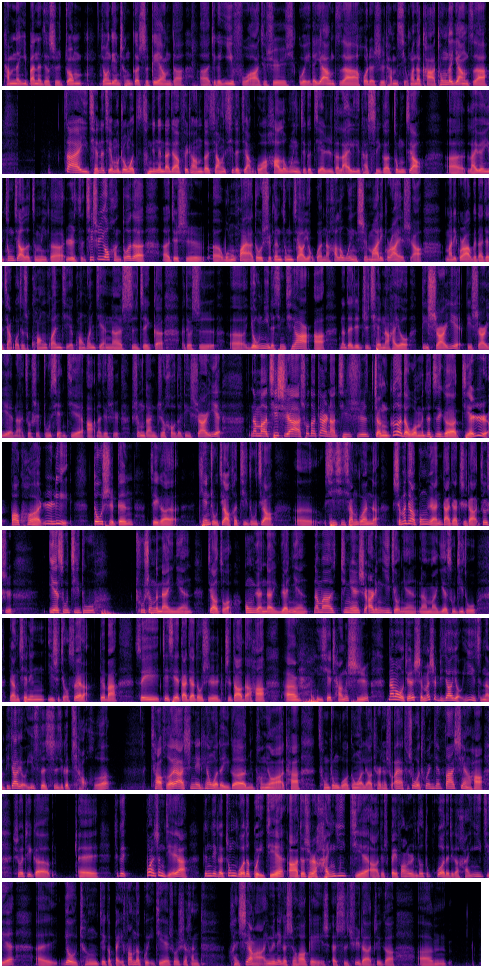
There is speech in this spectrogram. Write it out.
他们呢，一般呢就是装装点成各式各样的呃这个衣服啊，就是鬼的样子啊，或者是他们喜欢的卡通的样子啊。在以前的节目中，我曾经跟大家非常的详细的讲过 Halloween 这个节日的来历，它是一个宗教。呃，来源于宗教的这么一个日子，其实有很多的呃，就是呃文化呀，都是跟宗教有关的。Halloween 是，Mardi Gras 也是啊，Mardi Gras 我给大家讲过，就是狂欢节。狂欢节呢是这个，就是呃油腻的星期二啊。那在这之前呢，还有第十二夜，第十二夜呢就是主显节啊，那就是圣诞之后的第十二夜。那么其实啊，说到这儿呢，其实整个的我们的这个节日，包括日历，都是跟这个天主教和基督教，呃，息息相关的。什么叫公元？大家知道，就是耶稣基督出生的那一年，叫做公元的元年。那么今年是二零一九年，那么耶稣基督两千零一十九岁了。对吧？所以这些大家都是知道的哈，呃，一些常识。那么我觉得什么是比较有意思呢？比较有意思的是这个巧合。巧合呀，是那天我的一个女朋友啊，她从中国跟我聊天，她说：“哎呀，她说我突然间发现哈，说这个，呃，这个。”万圣节呀，跟这个中国的鬼节啊，就是寒衣节啊，就是北方人都都过的这个寒衣节，呃，又称这个北方的鬼节，说是很很像啊，因为那个时候给呃死去的这个，嗯。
